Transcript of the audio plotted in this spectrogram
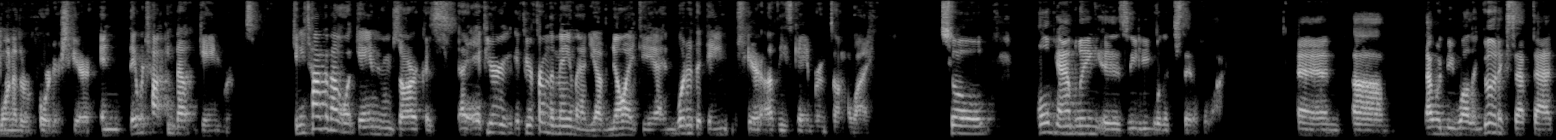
one of the reporters here, and they were talking about game rooms. Can you talk about what game rooms are? Because uh, if you're if you're from the mainland, you have no idea. And what are the dangers here of these game rooms on Hawaii? So, all gambling is illegal in the state of Hawaii, and um, that would be well and good, except that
